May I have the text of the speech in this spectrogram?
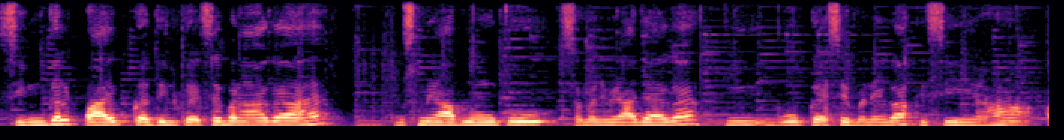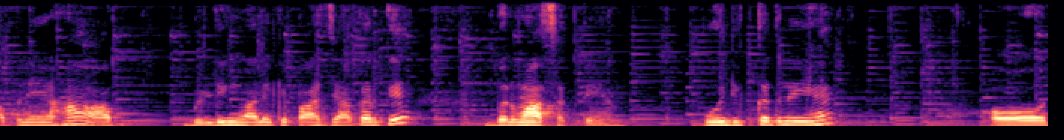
सिंगल पाइप का दिल कैसे बनाया गया है, उसमें आप लोगों को समझ में आ जाएगा कि वो कैसे बनेगा। किसी यहाँ, अपने यहाँ आप बिल्डिंग वाले के पास जा कर के बनवा सकते हैं, कोई दिक्कत नहीं है। और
